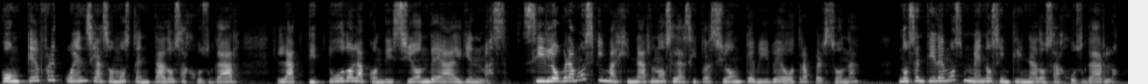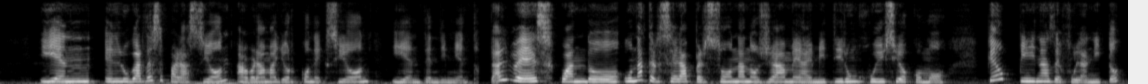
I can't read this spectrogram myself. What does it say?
con qué frecuencia somos tentados a juzgar la actitud o la condición de alguien más. Si logramos imaginarnos la situación que vive otra persona, nos sentiremos menos inclinados a juzgarlo. Y en, lugar de separación habrá mayor conexión y entendimiento. Tal vez cuando una tercera persona nos llame a emitir un juicio como ¿qué opinas de fulanito?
